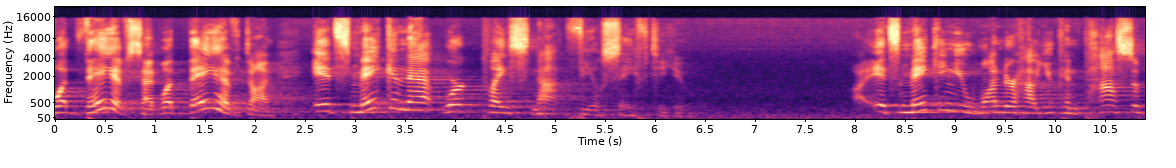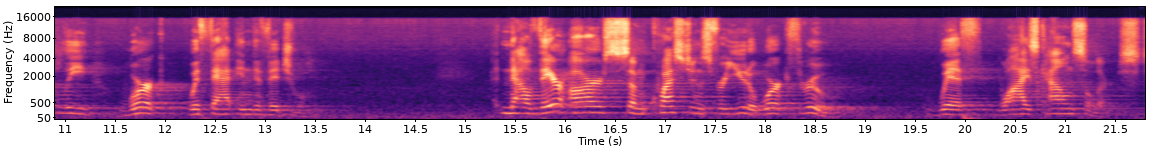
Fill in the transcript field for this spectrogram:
What they have said, what they have done, it's making that workplace not feel safe to you. It's making you wonder how you can possibly work with that individual. Now, there are some questions for you to work through with wise counselors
